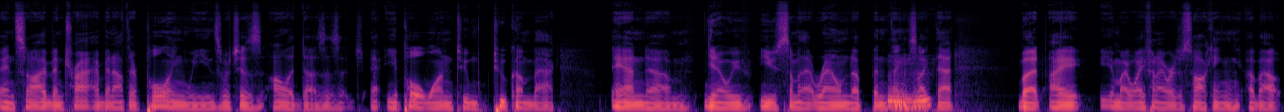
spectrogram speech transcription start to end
And so I've been trying. I've been out there pulling weeds, which is all it does is it, you pull one, two, two come back, and um, you know we've used some of that Roundup and things Mhm. like that. But I, you know, my wife and I were just talking about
